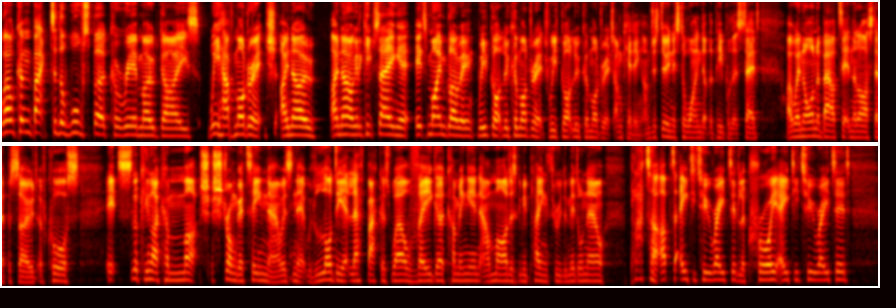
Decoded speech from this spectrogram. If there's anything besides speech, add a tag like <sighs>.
Welcome back to the Wolfsburg career mode, guys. We have Modric. I know, I know, I'm going to keep saying it. It's mind blowing. We've got Luka Modric. We've got Luka Modric. I'm kidding. I'm just doing this to wind up the people that said I went on about it in the last episode. Of course, it's looking like a much stronger team now, isn't it? With Lodi at left back as well, Vega coming in, Almada's going to be playing through the middle now. Plata up to 82 rated, Lacroix 82 rated.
